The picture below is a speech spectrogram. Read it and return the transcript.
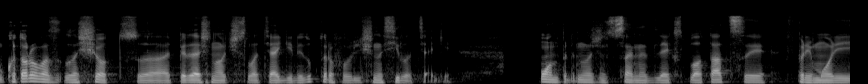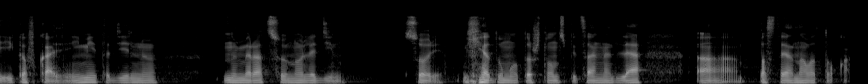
у которого за счет э, передачного числа тяги редукторов увеличена сила тяги. Он предназначен специально для эксплуатации в Приморье и Кавказе. Имеет отдельную нумерацию 01. Сори, я думал то, что он специально для а, постоянного тока.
